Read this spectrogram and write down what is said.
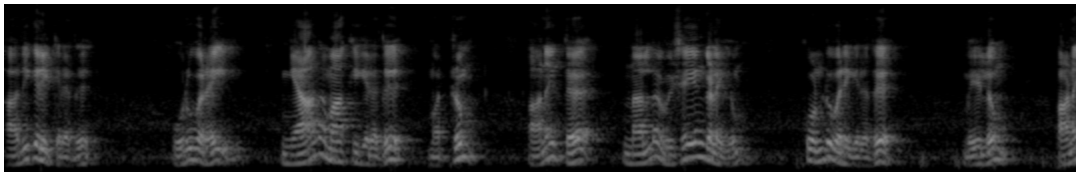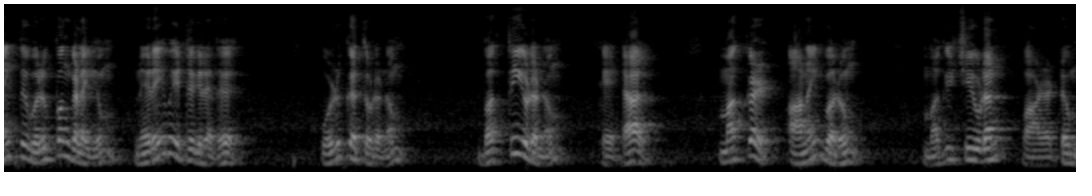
அதிகரிக்கிறது. ஒருவரை ஞானமாக்குகிறது மற்றும் அனைத்து நல்ல விஷயங்களையும் கொண்டு வருகிறது. மேலும் அனைத்து விருப்பங்களையும் நிறைவேற்றுகிறது. ஒழுக்கத்துடனும் பக்தியுடனும் கேட்டால் மக்கள் அனைவரும் மகிழ்ச்சியுடன் வாழட்டும்.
